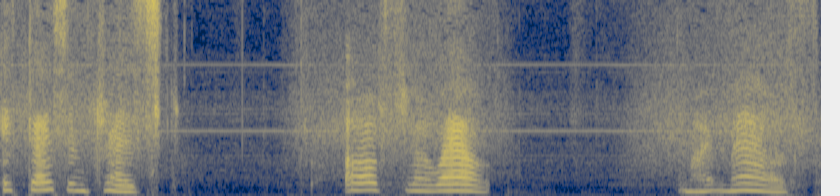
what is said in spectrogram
it doesn't just all flow out my mouth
